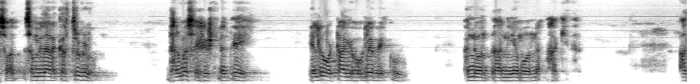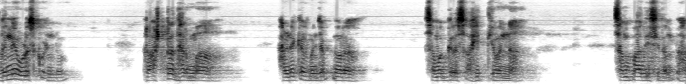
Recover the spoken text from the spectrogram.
ಸ್ವ ಸಂವಿಧಾನ ಕರ್ತೃಗಳು ಧರ್ಮ ಸಹಿಷ್ಣುತೆ ಎಲ್ಲರೂ ಒಟ್ಟಾಗಿ ಹೋಗಲೇಬೇಕು ಅನ್ನುವಂತಹ ನಿಯಮವನ್ನು ಹಾಕಿದ್ದಾರೆ. ಅದನ್ನೇ ಉಳಿಸ್ಕೊಂಡು ರಾಷ್ಟ್ರಧರ್ಮ ಹರ್ಡೇಕರ್ ಮಂಜಪ್ಪನವರ ಸಮಗ್ರ ಸಾಹಿತ್ಯವನ್ನ ಸಂಪಾದಿಸಿದಂತಹ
